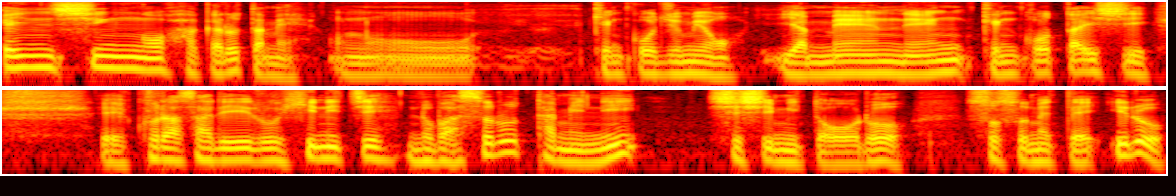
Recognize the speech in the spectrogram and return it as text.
延伸を図るためこの健康寿命や年健康大使、えー、暮らされる日にち伸ばするためにししみとおる進めている。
